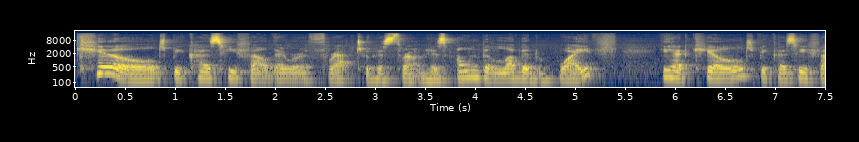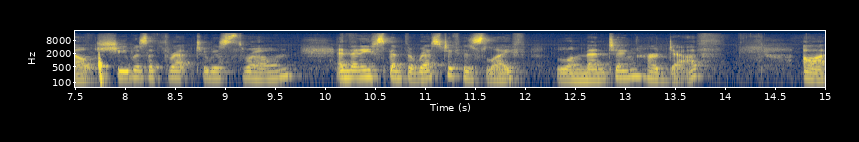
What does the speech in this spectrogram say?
killed because he felt they were a threat to his throne. His own beloved wife he had killed because he felt she was a threat to his throne. And then he spent the rest of his life lamenting her death. Uh,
